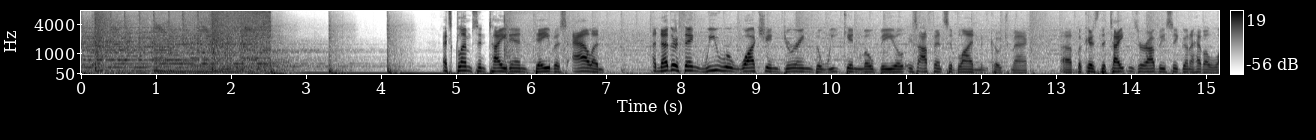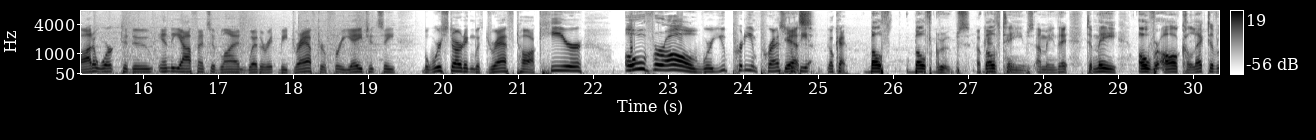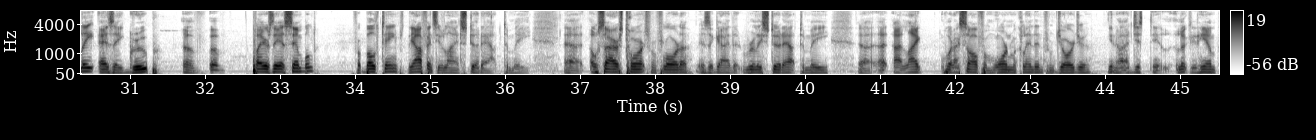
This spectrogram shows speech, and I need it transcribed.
That's Clemson tight end Davis Allen. Another thing we were watching during the weekend Mobile is offensive lineman, Coach Mac, uh, because the Titans are obviously going to have a lot of work to do in the offensive line, whether it be draft or free agency. But we're starting with draft talk here. Overall, were you pretty impressed yes. with the Okay. Both both groups, okay. both teams. I mean, they to me overall collectively as a group of, of players they assembled – for both teams, the offensive line stood out to me. Uh, O'Cyrus Torrence from Florida is a guy that really stood out to me. Uh, I, I like what I saw from Warren McClendon from Georgia. You know, I just looked at him.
